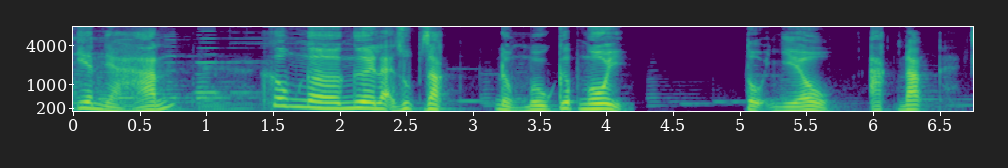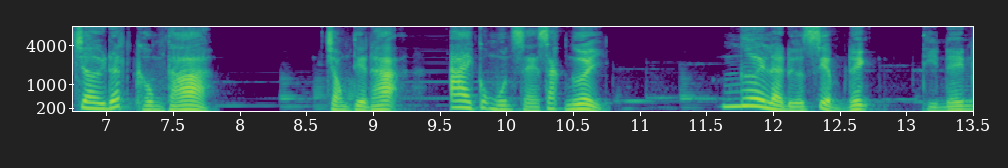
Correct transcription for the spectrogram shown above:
yên nhà Hán. Không ngờ ngươi lại giúp giặc, đồng mưu cướp ngôi. Tội nhiều, ác nặng, trời đất không tha. Trong thiên hạ, ai cũng muốn xé xác ngươi ngươi là đứa xiểm định thì nên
